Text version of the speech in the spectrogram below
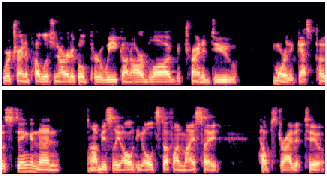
We're trying to publish an article per week on our blog, trying to do more of the guest posting, and then obviously all the old stuff on my site helps drive it too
